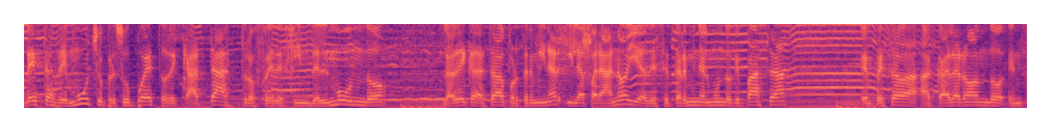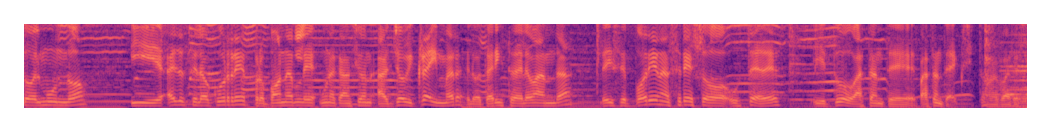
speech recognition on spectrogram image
de estas de mucho presupuesto, de catástrofe, de fin del mundo. La década estaba por terminar y la paranoia de se termina el mundo que pasa empezaba a calar hondo en todo el mundo. Y a ella se le ocurre proponerle una canción a Joey Kramer, el baterista de la banda. Le dice, ¿podrían hacer esto ustedes? Y tuvo bastante, bastante éxito, me parece.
